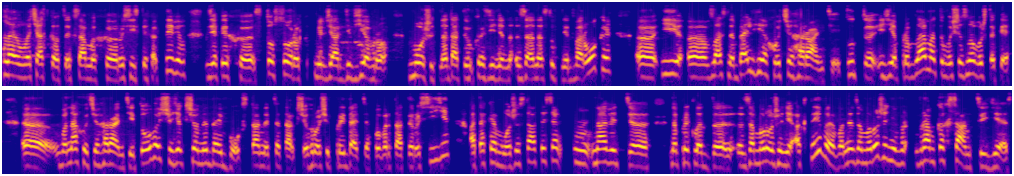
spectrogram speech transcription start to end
Левова частка цих самих е, російських активів, з яких е, 140 мільярдів євро можуть надати Україні за наступні два роки. Е, І е, власне Бельгія хоче гарантій. Тут е, є проблема, тому що знову ж таки е, вона хоче гарантій того, що якщо не дай Бог станеться так, що гроші прийдеться повертати Росії, а таке може статися. Навіть, е, наприклад, е, заморожені активи вони заморожені в рамках санкцій ЄС.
